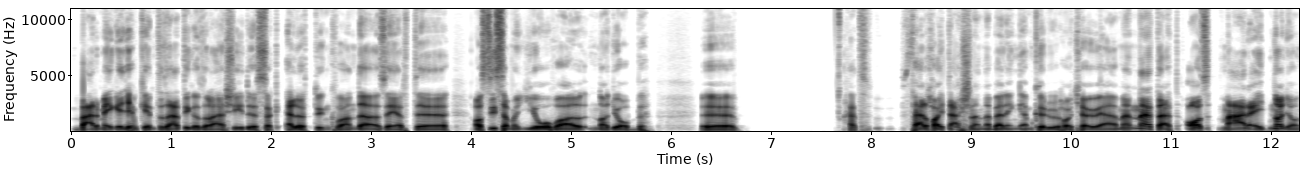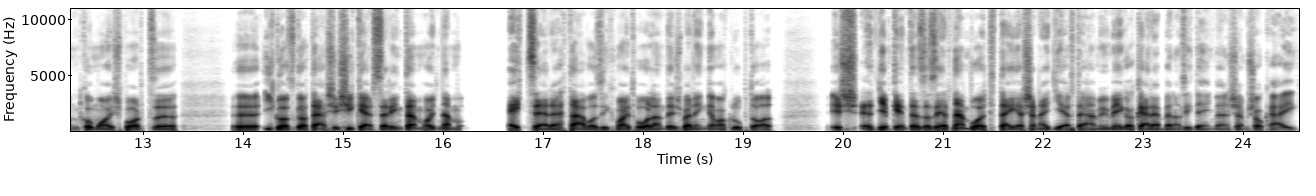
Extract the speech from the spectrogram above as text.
bár még egyébként az átigazolási időszak előttünk van, de azért azt hiszem, hogy jóval nagyobb hát felhajtás lenne Bellingham körül, hogyha ő elmenne, tehát az már egy nagyon komoly sport igazgatási siker szerintem, hogy nem egyszerre távozik majd Holland és Bellingham a klubtól. És egyébként ez azért nem volt teljesen egyértelmű, még akár ebben az idényben sem sokáig.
